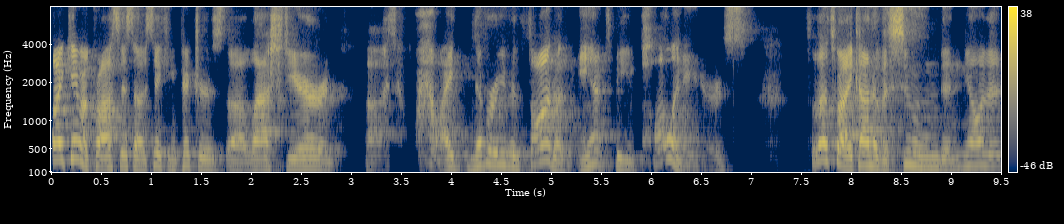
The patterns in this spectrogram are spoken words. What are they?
Well, I came across this, I was taking pictures uh, last year and uh, I said, wow, I never even thought of ants being pollinators. So that's what I kind of assumed. And, you know,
